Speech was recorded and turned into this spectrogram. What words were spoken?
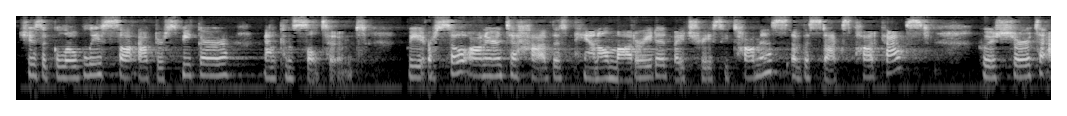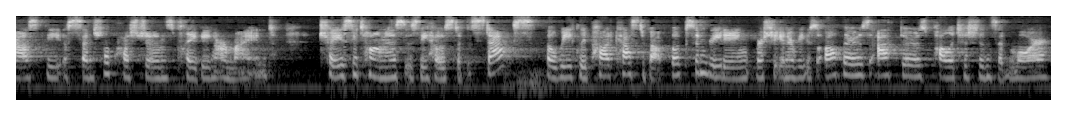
she's a globally sought after speaker and consultant. We are so honored to have this panel moderated by Tracy Thomas of the Stacks podcast, who is sure to ask the essential questions plaguing our mind. Tracy Thomas is the host of The Stacks, a weekly podcast about books and reading, where she interviews authors, actors, politicians, and more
